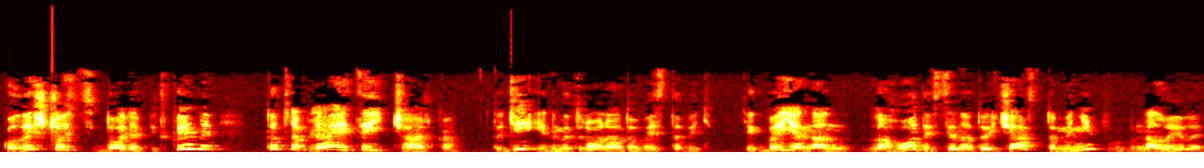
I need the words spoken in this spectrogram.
Коли щось доля підкине, то трапляється й чарка. Тоді і Дмитро радо виставить. Якби я налагодився на той час, то мені б налили,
